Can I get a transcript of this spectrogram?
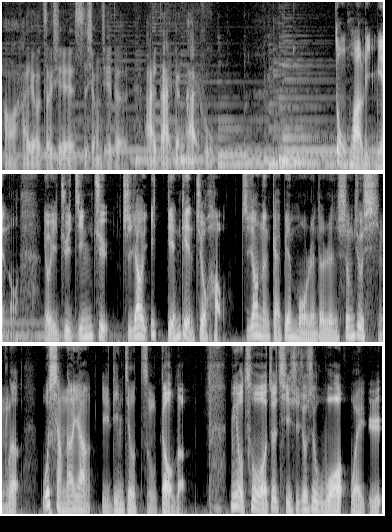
哦，还有这些师兄姐的爱戴跟爱护。动画里面哦，有一句金句，只要一点点就好，只要能改变某人的人生就行了。我想那样一定就足够了。没有错，这其实就是我尾鱼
